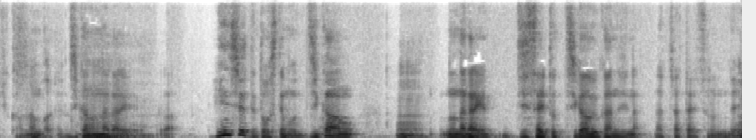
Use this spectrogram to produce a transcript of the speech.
時間の流れ。時間の流れが、編集ってどうしても時間うん。の流れが実際と違う感じにななっちゃったりするんで、う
